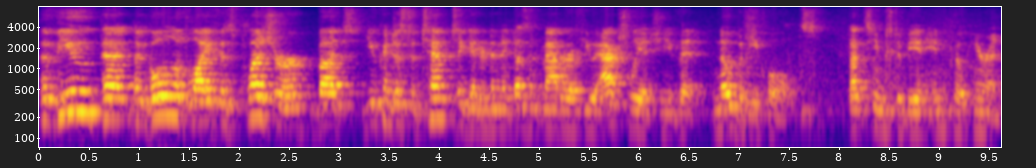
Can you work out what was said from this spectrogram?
The view that the goal of life is pleasure, but you can just attempt to get it and it doesn't matter if you actually achieve it, nobody holds. That seems to be an incoherent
